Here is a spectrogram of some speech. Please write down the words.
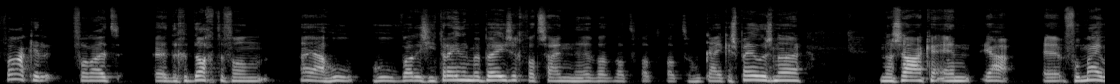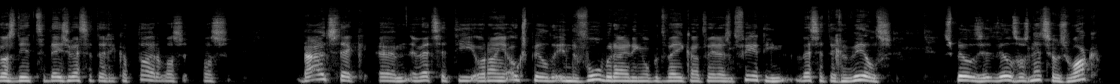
vaker vanuit uh, de gedachte van, nou ja, hoe, hoe, waar is die trainer mee bezig? Wat zijn, uh, wat, wat, wat, wat, hoe kijken spelers naar, naar zaken? En ja, uh, voor mij was dit, deze wedstrijd tegen Qatar, was, was bij uitstek um, een wedstrijd die Oranje ook speelde in de voorbereiding op het WK 2014. Een wedstrijd tegen Wales. Speelden ze, Wales was net zo zwak.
